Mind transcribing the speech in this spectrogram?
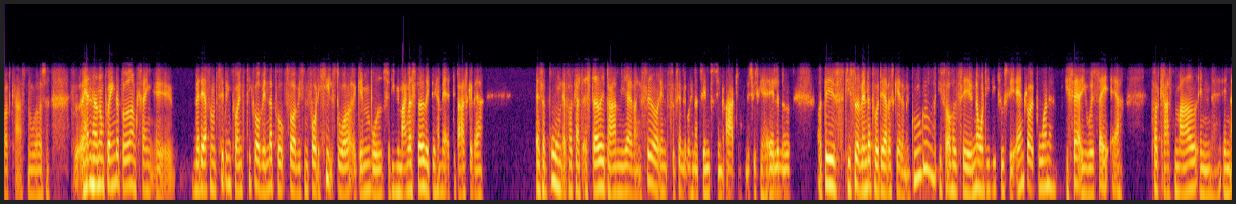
podcast nu også. Han havde nogle pointer både omkring øh, hvad det er for nogle tipping points, de går og venter på, for at vi sådan får det helt store øh, gennembrud. Fordi vi mangler stadigvæk det her med, at det bare skal være... Altså brugen af podcast er stadig bare mere avanceret, end for eksempel at gå hen og tænde for sin radio, hvis vi skal have alle med. Og det, de sidder og venter på, det er, hvad sker der med Google i forhold til, når de lige pludselig Android-brugerne, især i USA, er podcasten meget en, en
